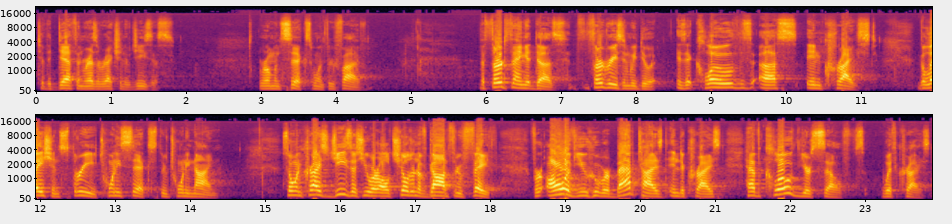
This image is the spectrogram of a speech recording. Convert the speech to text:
to the death and resurrection of Jesus. Romans 6, 1 through 5. The third thing it does, third reason we do it, is it clothes us in Christ. Galatians 3 26 through 29. So in Christ Jesus, you are all children of God through faith. For all of you who were baptized into Christ have clothed yourselves with Christ.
